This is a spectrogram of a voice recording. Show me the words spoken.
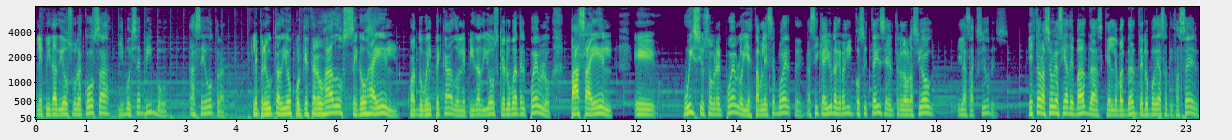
Le pide a Dios una cosa y Moisés mismo hace otra. Le pregunta a Dios por qué está enojado, se enoja él cuando ve el pecado, le pide a Dios que no mate al pueblo, pasa a él eh, juicio sobre el pueblo y establece muerte. Así que hay una gran inconsistencia entre la oración y las acciones. Esta oración hacía demandas que el demandante no podía satisfacer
